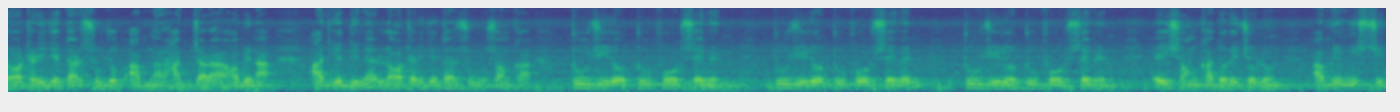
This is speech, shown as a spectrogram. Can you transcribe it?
লটারি জেতার সুযোগ আপনার হাতছাড়া হবে না। আজকের দিনে লটারি জেতার সুযোগ সংখ্যা two zero two four seven, two zero two four seven, two zero two four seven. এই সংখ্যা ধরে চলুন, আপনি নিশ্চিত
